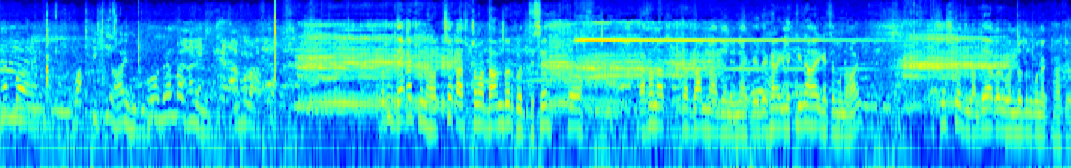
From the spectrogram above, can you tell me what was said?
মেম্বার কি হয়? মেম্বার দেখাশোনা হচ্ছে কাস্টমার দাম দর করতেছে। তো এখন আর দাম না জানি নাকি, যেখানে গেলে কিনা হয়ে গেছে মনে হয়। শেষ করে দিলাম, দেখা করব নতুন কোনো একটা হাটে।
